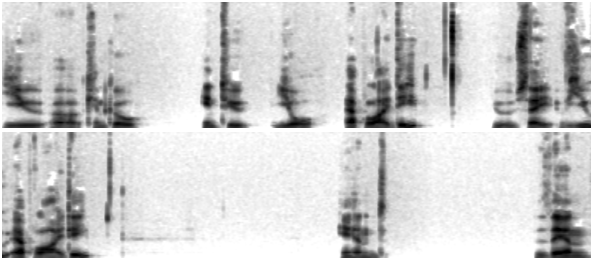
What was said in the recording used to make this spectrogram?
you uh, can go into your Apple ID you say view Apple ID and then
